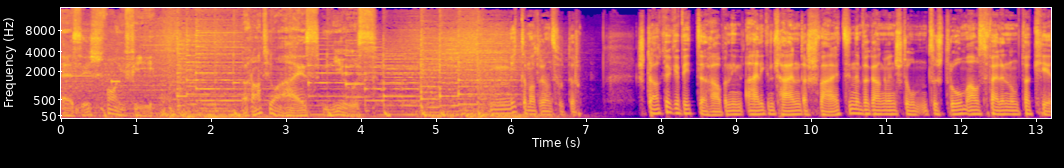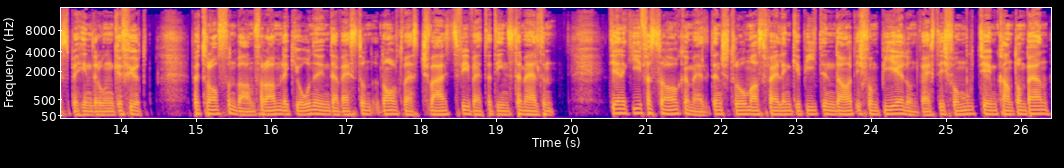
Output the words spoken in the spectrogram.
Es ist Feufi. Radio 1 News. Mit dem Adrian Sutter. Starke Gewitter haben in einigen Teilen der Schweiz in den vergangenen Stunden zu Stromausfällen und Verkehrsbehinderungen geführt. Betroffen waren vor allem Regionen in der West- und Nordwestschweiz, wie Wetterdienste melden. Die Energieversorger melden Stromausfälle in Gebieten nördlich von Biel und westlich von Moutier im Kanton Bern,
